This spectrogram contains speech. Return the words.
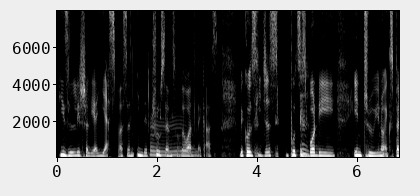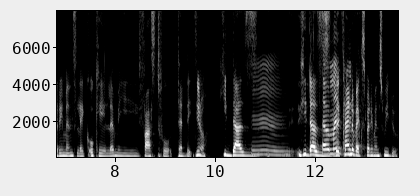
He's literally a yes person in the true sense of the word, Mm. like us, because he just puts his body into, you know, experiments like, okay, let me fast for 10 days. You know, he does. Mm. He does the kind of of- experiments we do.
